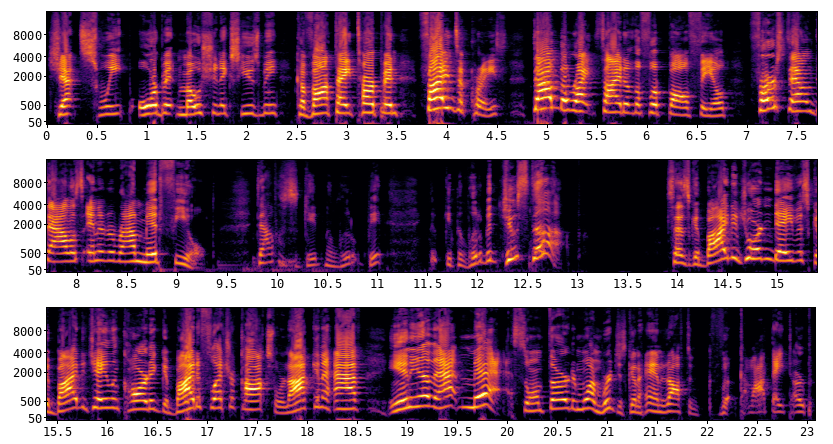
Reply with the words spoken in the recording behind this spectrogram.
Jet sweep, orbit motion, excuse me. KaVontae Turpin finds a crease down the right side of the football field. First down, Dallas in and around midfield. Dallas is getting a little bit, they're getting a little bit juiced up. Says goodbye to Jordan Davis, goodbye to Jalen Carter, goodbye to Fletcher Cox. We're not going to have any of that mess So on third and one. We're just going to hand it off to KaVontae Turpin.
